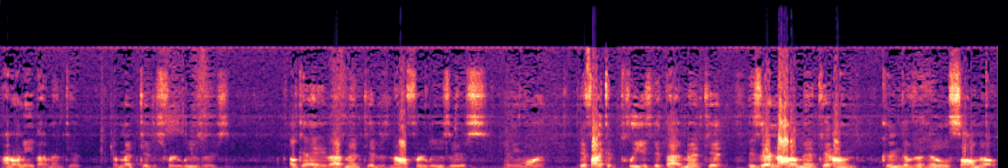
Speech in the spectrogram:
I don't need that med kit. That med kit is for losers. Okay, that med kit is not for losers anymore. If I could please get that med kit. Is there not a med kit on King of the Hill Sawmill?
